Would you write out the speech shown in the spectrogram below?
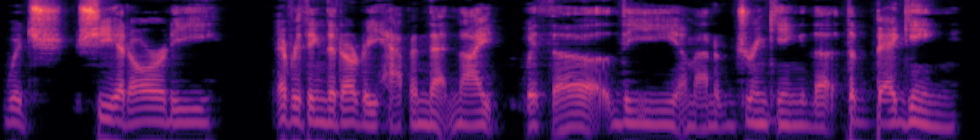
which she had already everything that already happened that night with uh, the amount of drinking, the the begging,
